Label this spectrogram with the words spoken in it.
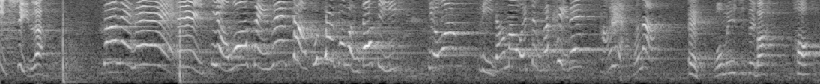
里去了。沙奶奶，哎小王虽然打过三个问到底，可以的，藏两个呢。哎，我们一起对吧？好。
